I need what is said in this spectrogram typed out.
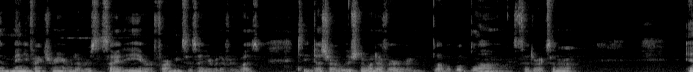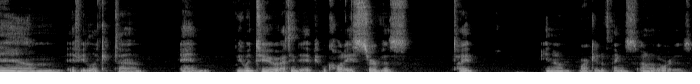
a manufacturing or whatever society or farming society or whatever it was to the Industrial Revolution or whatever, and blah, blah, blah, blah, etc., etc. And if you look at that, and we went to, I think they, people call it a service type, you know, market of things. I don't know what the word is.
